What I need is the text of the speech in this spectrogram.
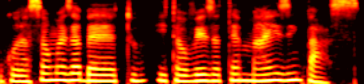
o coração mais aberto e talvez até mais em paz.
